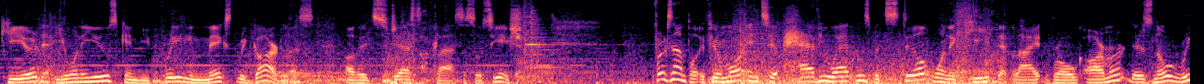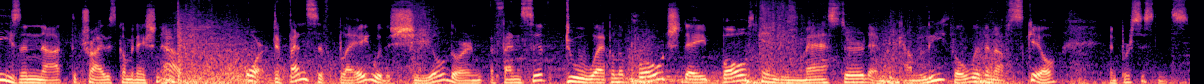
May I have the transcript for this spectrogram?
gear that you want to use can be freely mixed regardless of its suggested class association. For example, if you're more into heavy weapons but still want to keep that light rogue armor, there's no reason not to try this combination out. Or defensive play with a shield or an offensive dual weapon approach, they both can be mastered and become lethal with enough skill and persistence.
